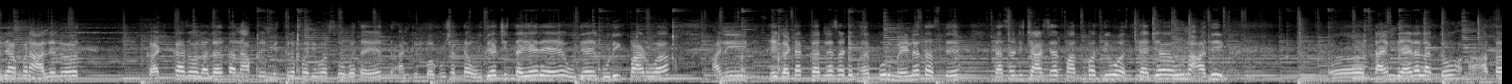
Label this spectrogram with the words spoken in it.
मंडळी आपण आलेलो आहोत. घटकाजवळ आलो आहोत आणि आपले मित्रपरिवार सोबत आहेत. आणि तुम्ही बघू शकता उद्याची तयारी आहे. उद्या गुढी पाडवा आणि हे घटक करण्यासाठी भरपूर मेहनत असते. त्यासाठी चार चार पाच पाच दिवस त्याच्याहून अधिक टाईम द्यायला लागतो. आता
